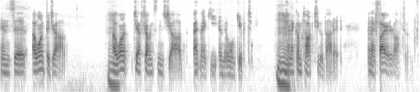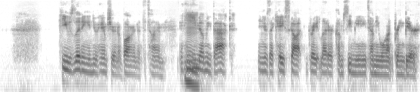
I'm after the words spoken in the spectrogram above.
and said, I want the job. Mm-hmm. I want Jeff Johnson's job at Nike and they won't give it to me. Mm-hmm. Can I come talk to you about it? And I fired it off to him. He was living in New Hampshire in a barn at the time. And he mm. emailed me back and he was like, Hey, Scott, great letter. Come see me anytime you want. Bring beer.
